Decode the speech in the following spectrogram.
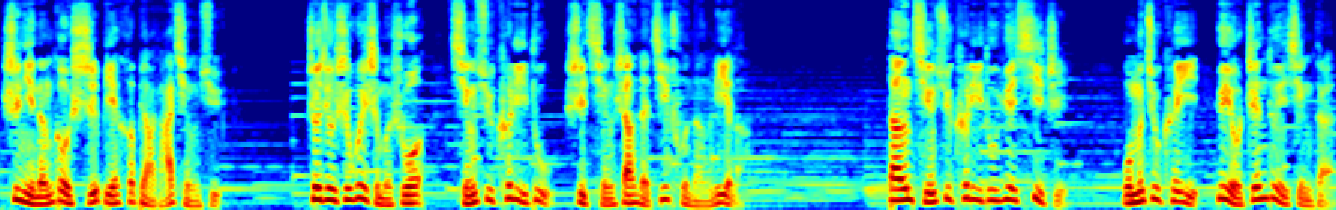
是你能够识别和表达情绪。这就是为什么说情绪颗粒度是情商的基础能力了。当情绪颗粒度越细致，我们就可以越有针对性的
